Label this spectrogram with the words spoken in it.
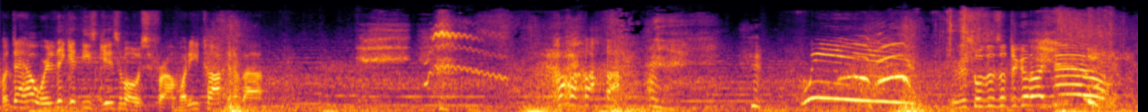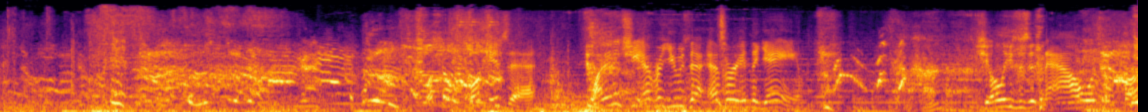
What the hell? Where did they get these gizmos from? What are you talking about? Whee! This wasn't such a good idea! What the fuck is that? Why didn't she ever use that ever in the game? She only uses it now? What the fuck?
